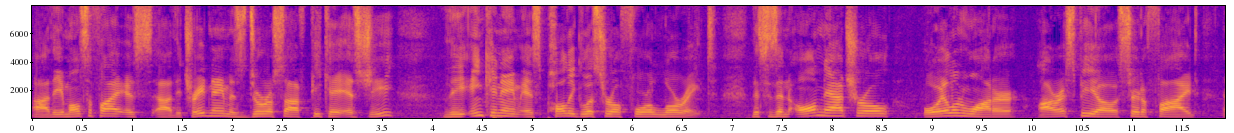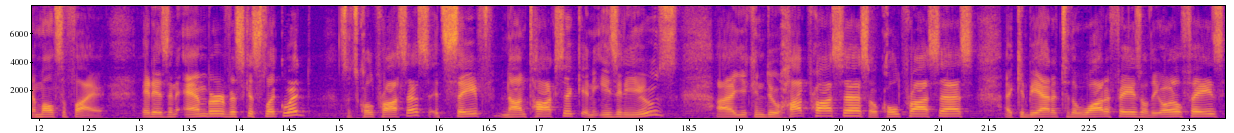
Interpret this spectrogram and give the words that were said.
Uh, the emulsifier is, uh, the trade name is Durosoft PKSG. The INCI name is polyglycerol 4-laurate. This is an all-natural oil and water RSPO certified emulsifier. It is an amber viscous liquid, so it's cold process. It's safe, non-toxic, and easy to use. Uh, you can do hot process or cold process. It can be added to the water phase or the oil phase.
